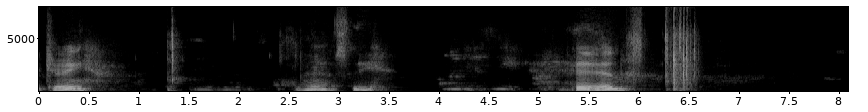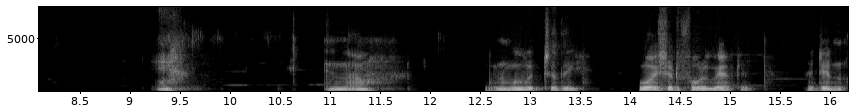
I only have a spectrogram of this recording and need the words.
Okay. That's the And now I'm going to move it to the, oh, I should have photographed it. I didn't.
